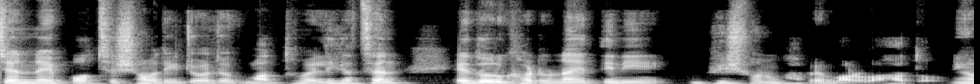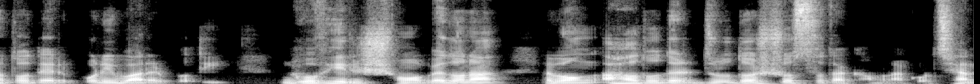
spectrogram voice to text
চেন্নাই পৌঁছে সামাজিক যোগাযোগ মাধ্যমে লিখেছেন, এ দুর্ঘটনায় তিনি ভীষণভাবে মর্মাহত। নিহতদের পরিবারের প্রতি গভীর সমবেদনা এবং আহতদের দ্রুত সুস্থতা কামনা করছেন।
